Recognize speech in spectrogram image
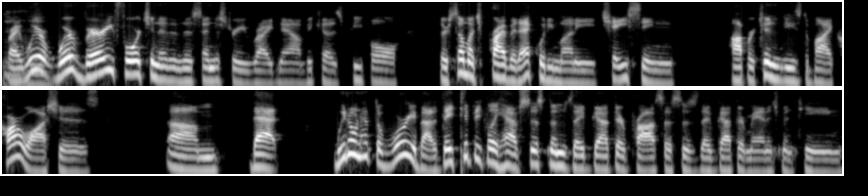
right Mhm. we're we're very fortunate in this industry right now because people there's so much private equity money chasing opportunities to buy car washes um, that we don't have to worry about it. They typically have systems they've got their processes they've got their management team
